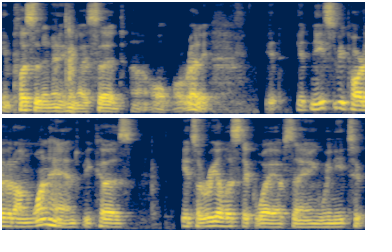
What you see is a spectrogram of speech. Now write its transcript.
implicit in anything I said uh, already. It it needs to be part of it on one hand because it's a realistic way of saying we need to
